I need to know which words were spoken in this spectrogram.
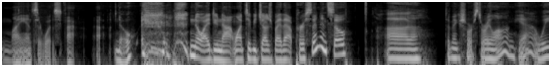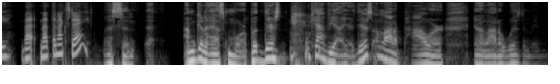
my answer was uh, uh, no, no, I do not want to be judged by that person. And so, uh, to make a short story long, yeah, we met met the next day. Listen, I'm going to ask more, but there's caveat here. There's a lot of power and a lot of wisdom in,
